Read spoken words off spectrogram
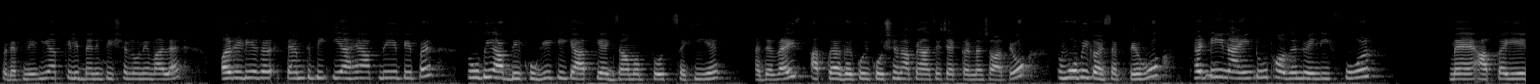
तो डेफिनेटली आपके लिए बेनिफिशियल होने वाला है। ऑलरेडी अगर अटैम्प्ट भी किया है आपने ये पेपर तो भी आप देखोगे कि क्या आपके एग्ज़ाम अप्रोच सही है। अदरवाइज़ आपका अगर कोई क्वेश्चन आप यहाँ से चेक करना चाहते हो तो वो भी कर सकते हो। Thirty nine two thousand twenty four में आपका ये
